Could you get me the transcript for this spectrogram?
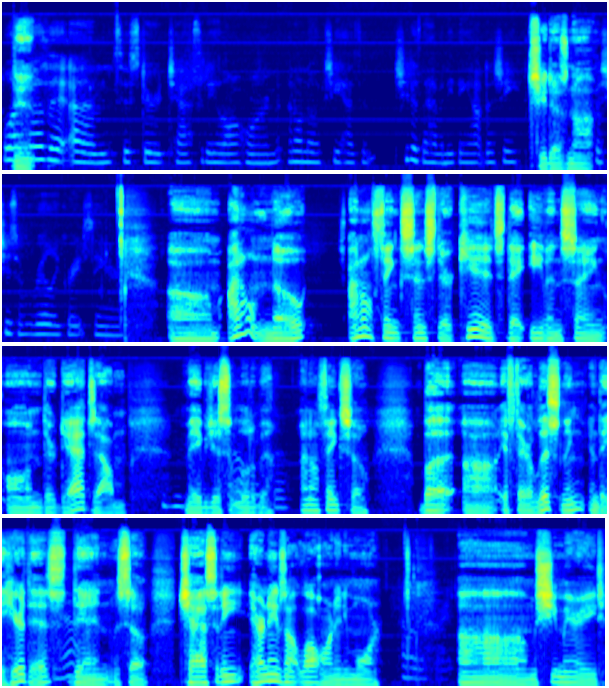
Well, Then- I know that um, Sister Chastity Lawhorn. I don't know if she hasn't. She doesn't have anything out, does she? she does not. But she's a really great singer. Um, I don't know. I don't think since they're kids they even sang on their dad's album. Maybe just a little bit. so. I don't think so. But uh, if they're listening and they hear this, Yeah. then so Chastity, her name's not Lawhorn anymore. Oh, right. Um, she married.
